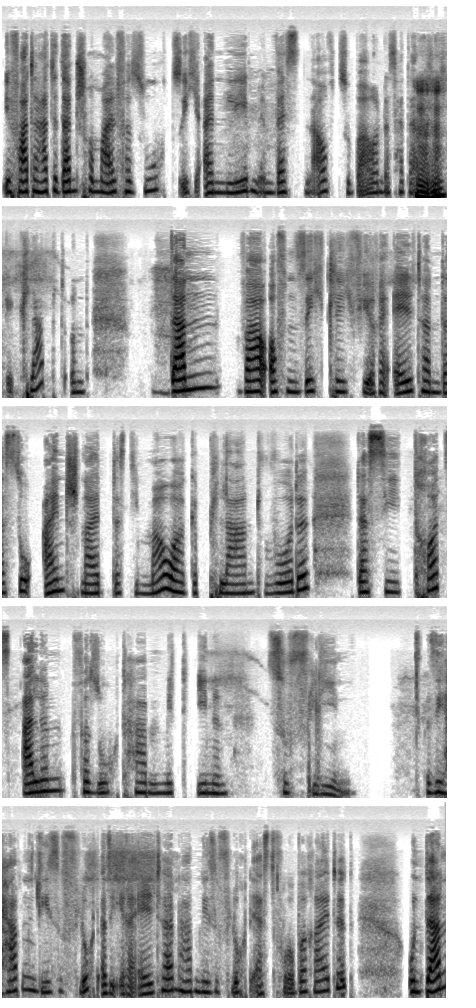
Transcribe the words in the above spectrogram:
Ihr Vater hatte dann schon mal versucht, sich ein Leben im Westen aufzubauen. Das hat aber Mhm. nicht geklappt. Und dann war offensichtlich für Ihre Eltern das so einschneidend, dass die Mauer geplant wurde, dass sie trotz allem versucht haben, mit Ihnen zu fliehen. Sie haben diese Flucht, also Ihre Eltern haben diese Flucht erst vorbereitet und dann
